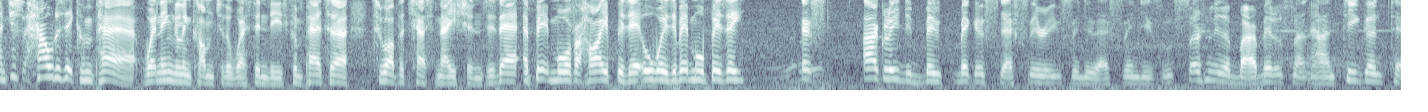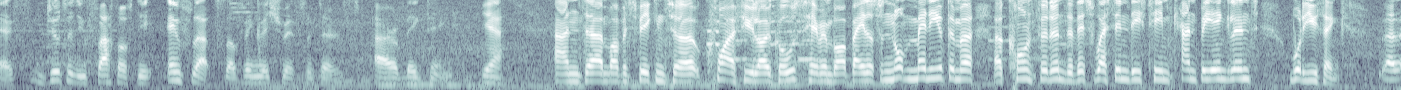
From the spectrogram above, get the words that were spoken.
And just how does it compare when England come to the West Indies compared to, to other Test nations? Is there a bit more of a hype? Is it always a bit more busy? It's arguably the big, biggest test series in the West Indies, and certainly the Barbados and Antigua test, due to the fact of the influx of English visitors, are a big thing. Yeah. And um, I've been speaking to quite a few locals here in Barbados, and not many of them are, are confident that this West Indies team can beat England. What do you think? Well,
